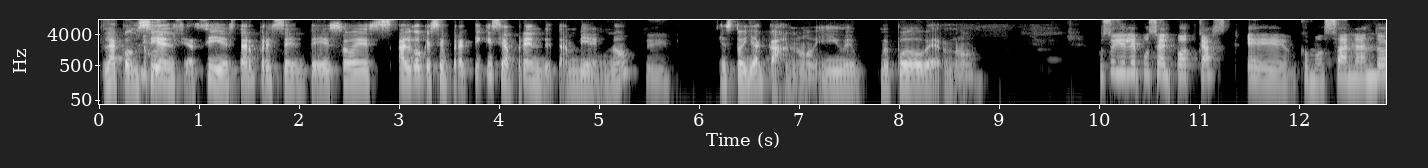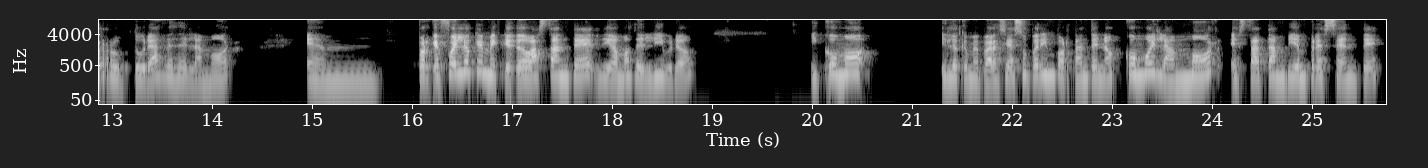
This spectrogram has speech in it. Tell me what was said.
La conciencia, sí, estar presente, eso es algo que se practica y se aprende también, ¿no? Sí. Estoy acá, ¿no? Y me, me puedo ver, ¿no? Justo yo le puse el podcast eh, como sanando rupturas desde el amor, eh, porque fue lo que me quedó bastante, digamos, del libro, y cómo, y lo que me parecía súper importante, ¿no? Cómo el amor está también presente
